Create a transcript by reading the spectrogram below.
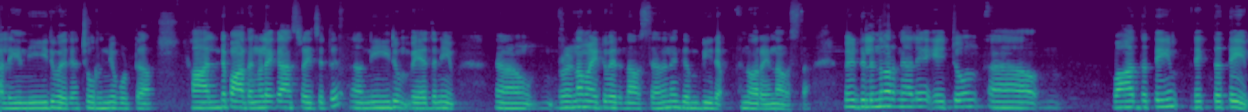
അല്ലെങ്കിൽ നീര് വരിക ചൊറിഞ്ഞു പൊട്ടുക കാലിന്റെ പാദങ്ങളെയൊക്കെ ആശ്രയിച്ചിട്ട് നീരും വേദനയും വ്രണമായിട്ട് വരുന്ന അവസ്ഥ അതിന് ഗംഭീരം എന്ന് പറയുന്ന അവസ്ഥ. അപ്പോൾ ഇതിലെന്ന് പറഞ്ഞാൽ ഏറ്റവും വാദത്തെയും രക്തത്തെയും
